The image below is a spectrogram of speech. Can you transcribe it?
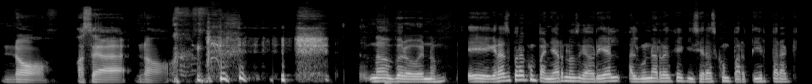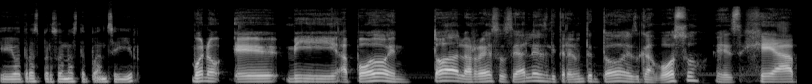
No, o sea, no. no, pero bueno. Eh, gracias por acompañarnos, Gabriel. ¿Alguna red que quisieras compartir para que otras personas te puedan seguir? Bueno, eh, mi apodo en todas las redes sociales, literalmente en todo, es Gaboso, es G-A-B-O-Z-H-O.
